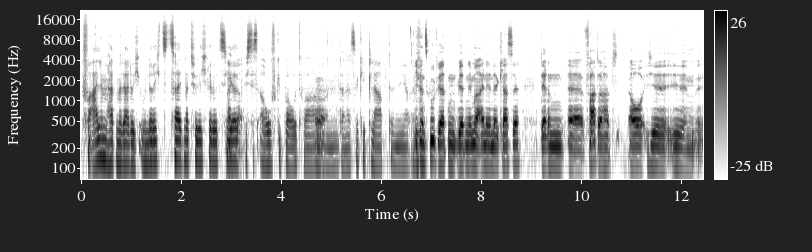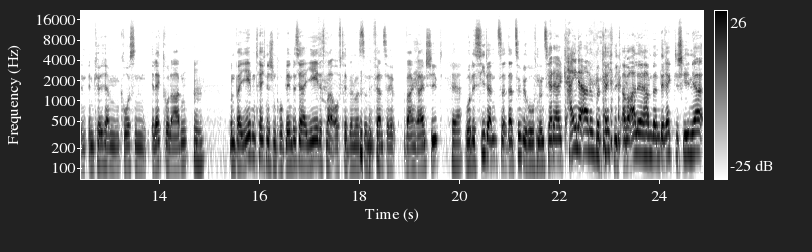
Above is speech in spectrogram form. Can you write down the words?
Vor allem hat man dadurch Unterrichtszeit natürlich Na reduziert, klar. bis das aufgebaut war. Ja. Und dann hat es nicht geklappt. Und wir, Ich fand's gut, wir hatten, wir hatten immer eine in der Klasse, deren äh, Vater hat auch hier, hier im, in, in Kirchheim einen großen Elektroladen. Mhm. Und bei jedem technischen Problem, das ja jedes Mal auftritt, wenn man so einen Fernsehwagen reinschiebt, Ja. wurde sie dann dazu berufen. Und sie hatte halt keine Ahnung von Technik, aber alle haben dann direkt geschrien, ja,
